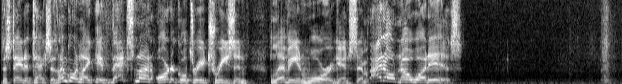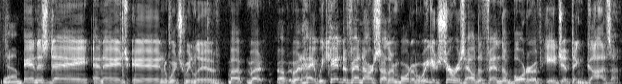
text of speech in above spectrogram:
the state of Texas. I'm going like, if that's not Article 3 treason, levying war against them, I don't know what is. Yeah. in this day and age in which we live. But but uh, but hey, we can't defend our southern border, but we could sure as hell defend the border of Egypt and Gaza.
